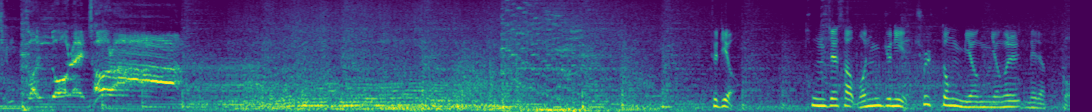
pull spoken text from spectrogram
힘껏 노를 저어라! 드디어 통제사 원균이 출동 명령을 내렸고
